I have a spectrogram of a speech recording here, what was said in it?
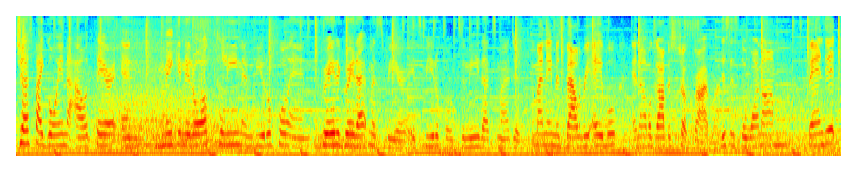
just by going out there and making it all clean and beautiful and create a great atmosphere. It's beautiful. To me, that's magic. My name is Valerie Abel, and I'm a garbage truck driver. This is the one-arm bandit,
